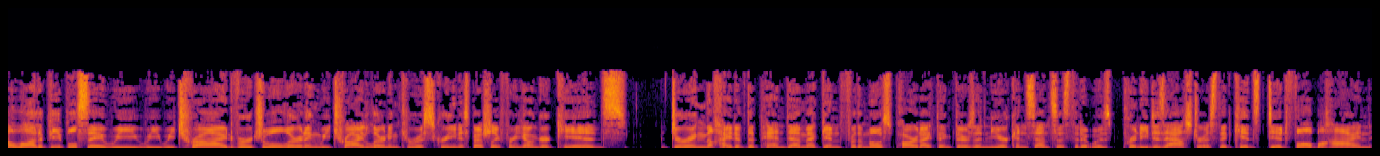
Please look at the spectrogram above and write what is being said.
a lot of people say we, we, we tried virtual learning, we tried learning through a screen, especially for younger kids. during the height of the pandemic. And for the most part, I think there's a near consensus that it was pretty disastrous, that kids did fall behind,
